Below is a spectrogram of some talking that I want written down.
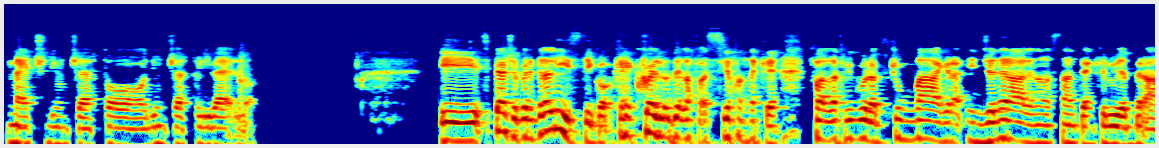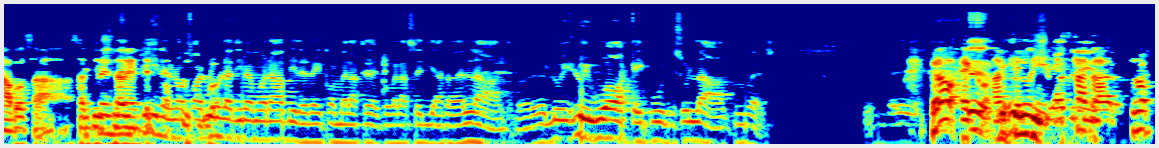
match di un certo, di un certo livello. E spiace per Dralistico, che è quello della Fassion che fa la figura più magra in generale, nonostante anche lui è bravo, sa, sa decisamente. Il non fa nulla di memorabile come la, come la sediata dell'altro. Lui, lui worka i pugni sull'altro invece. Però ecco, anche lì è stata, troppo,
